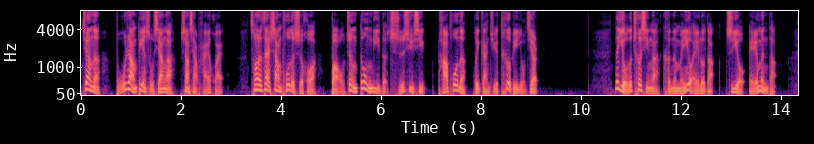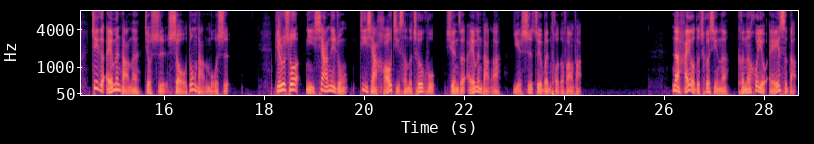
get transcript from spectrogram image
这样呢不让变速箱啊上下徘徊。从而在上坡的时候啊，保证动力的持续性，爬坡呢会感觉特别有劲儿。那有的车型啊，可能没有 L 档，只有 M 档。这个 M 档呢，就是手动挡的模式。比如说你下那种地下好几层的车库，选择 M 档啊，也是最稳妥的方法。那还有的车型呢，可能会有 S 档，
